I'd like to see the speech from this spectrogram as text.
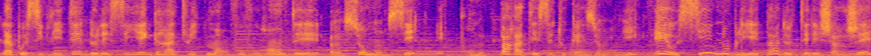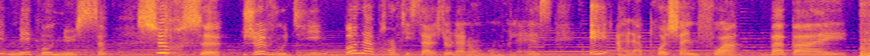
la possibilité de l'essayer gratuitement. Vous vous rendez euh, sur mon site pour ne pas rater cette occasion unique. Et aussi, n'oubliez pas de télécharger mes bonus. Sur ce, je vous dis bon apprentissage de la langue anglaise et à la prochaine fois. Bye bye.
